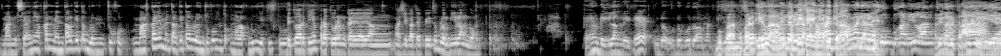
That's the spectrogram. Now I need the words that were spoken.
manusianya kan mental kita belum cukup. Makanya mental kita belum cukup untuk nolak duit itu. Itu artinya peraturan kayak yang ngasih KTP itu belum hilang dong. Kayaknya udah hilang deh kayak udah udah bodo amat gitu. bukan bukan hilang tapi kayak nggak diterapin namanya. Bu- bukan hilang Tapi cuma- nggak diterapin. Ah, iya,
